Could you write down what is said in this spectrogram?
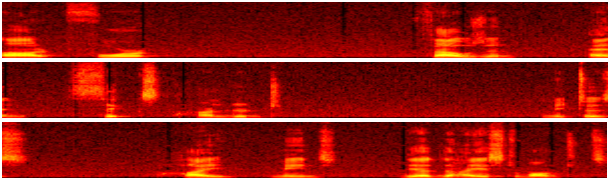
are 4600 meters high means they are the highest mountains.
